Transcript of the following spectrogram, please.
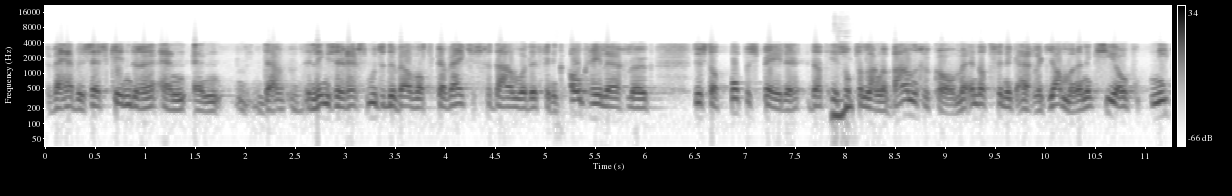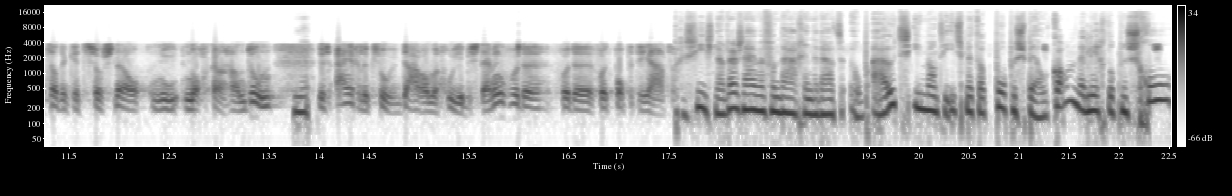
wij hebben zes kinderen en, en daar, links en rechts moeten er wel wat karweitjes gedaan worden. Dat vind ik ook heel erg leuk. Dus dat poppenspelen, dat is op de lange baan gekomen. En dat vind ik eigenlijk jammer. En ik zie ook niet dat ik het zo snel nu nog kan gaan doen. Ja. Dus eigenlijk zoek ik daarom een goede bestemming voor, de, voor, de, voor het poppentheater. Precies, nou daar zijn we vandaag inderdaad op uit. Iemand die iets met dat poppenspel kan. Wellicht op een school,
